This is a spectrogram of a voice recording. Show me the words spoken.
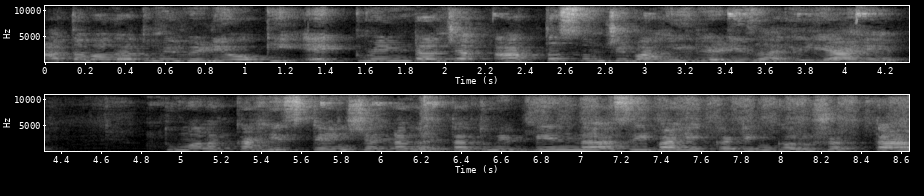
आता बघा तुम्ही व्हिडिओ की एक मिनिटाच्या आतच तुमची बाही रेडी झालेली आहे. तुम्हाला काहीच टेन्शन न घेता तुम्ही बिंदास ही बाही कटिंग करू शकता.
